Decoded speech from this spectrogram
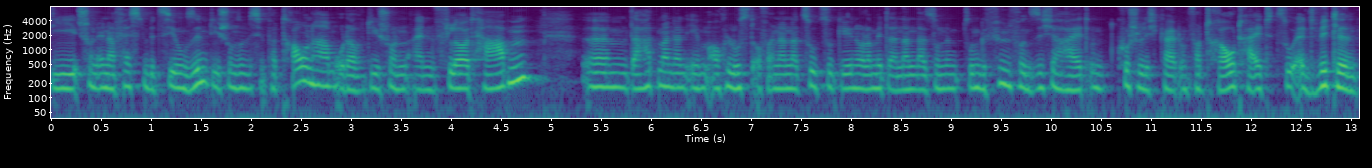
die schon in einer festen Beziehung sind, die schon so ein bisschen Vertrauen haben oder die schon einen Flirt haben. Ähm, da hat man dann eben auch Lust, aufeinander zuzugehen oder miteinander so, eine, so ein Gefühl von Sicherheit und Kuscheligkeit und Vertrautheit zu entwickeln.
